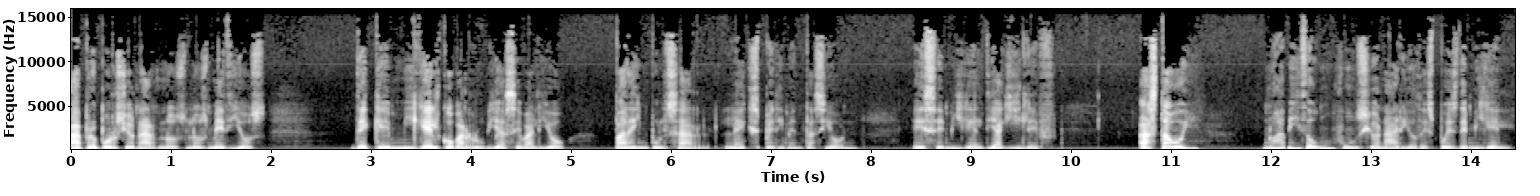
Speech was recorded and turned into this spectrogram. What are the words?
a proporcionarnos los medios de que Miguel Covarrubia se valió para impulsar la experimentación, ese Miguel de Aguilev. Hasta hoy no ha habido un funcionario después de Miguel,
